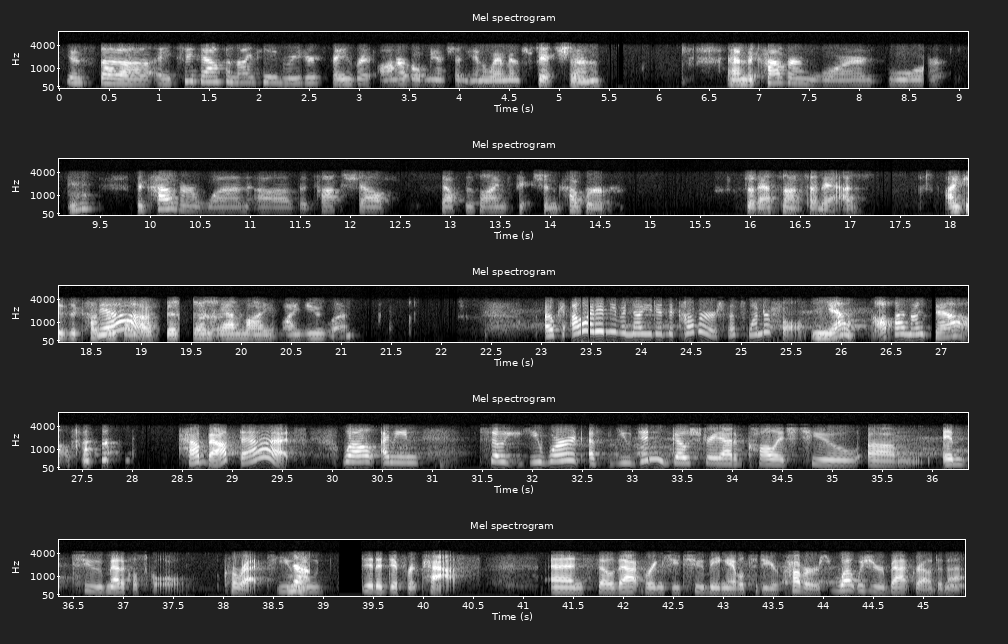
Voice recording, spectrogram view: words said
It's uh, a 2019 Reader's Favorite Honorable Mention in Women's Fiction, and the cover won wore the cover won uh, the top shelf self-designed fiction cover. So that's not so bad. I did the covers Yeah. on both this one and my my new one. Okay. Oh, I didn't even know you did the covers. That's wonderful. Yes, all by myself. How about that? Well, I mean, so you weren't a, you didn't go straight out of college to um into medical school, correct? You No. did a different path. And so that brings you to being able to do your covers. What was your background in that?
